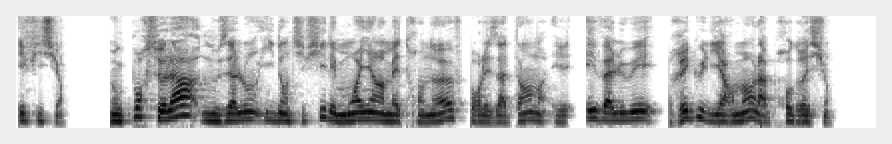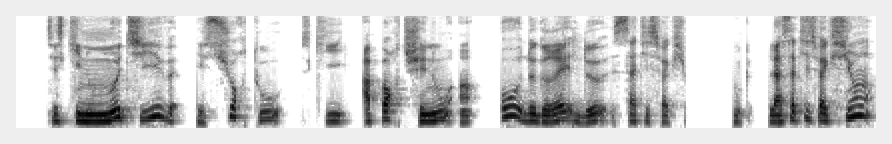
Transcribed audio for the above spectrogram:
efficients. Donc pour cela, nous allons identifier les moyens à mettre en œuvre pour les atteindre et évaluer régulièrement la progression. C'est ce qui nous motive et surtout ce qui apporte chez nous un haut degré de satisfaction. Donc la satisfaction,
